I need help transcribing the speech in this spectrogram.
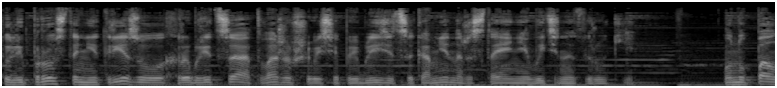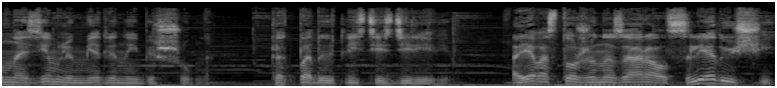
то ли просто нетрезвого храбреца, отважившегося приблизиться ко мне на расстояние вытянутой руки. Он упал на землю медленно и бесшумно, как падают листья с деревьев. А я восторженно заорал «Следующий!»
